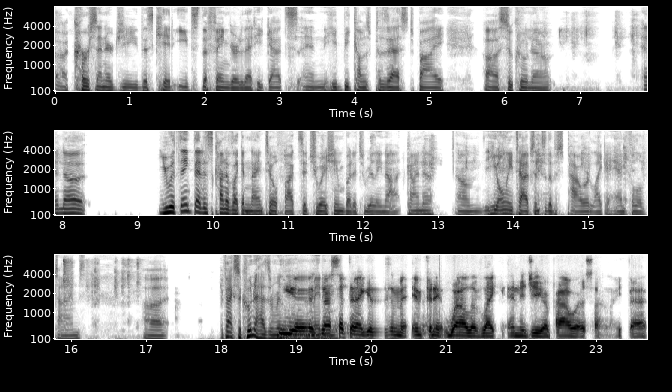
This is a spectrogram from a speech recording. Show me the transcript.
uh, curse energy, this kid eats the finger that he gets, and he becomes possessed by uh, Sukuna. And uh, you would think that it's kind of like a nine tail fox situation, but it's really not. Kind of. Um, he only taps into this power like a handful of times. Uh, in fact, Sukuna hasn't really yeah, it's not him. something that gives him an infinite well of like energy or power or something like that.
